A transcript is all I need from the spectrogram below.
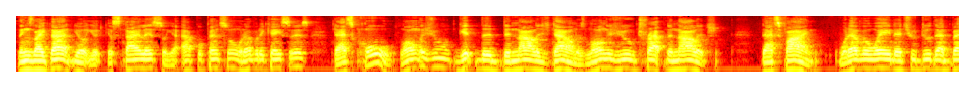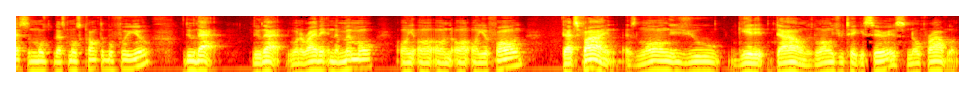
things like that. Your, your your stylus or your Apple Pencil, whatever the case is. That's cool. Long as you get the, the knowledge down, as long as you trap the knowledge, that's fine. Whatever way that you do that best and most that's most comfortable for you, do that. Do that. You want to write it in the memo on your on, on, on your phone, that's fine. As long as you get it down, as long as you take it serious, no problem.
